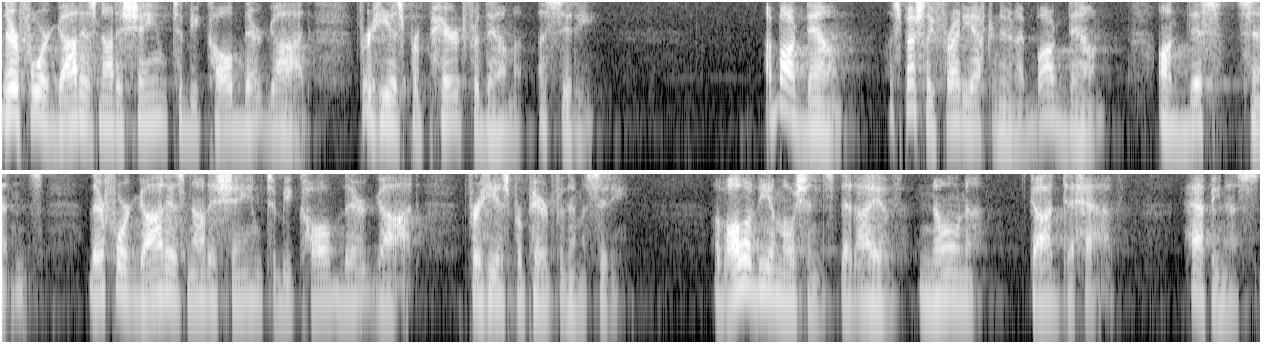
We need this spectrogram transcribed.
Therefore, God is not ashamed to be called their God, for he has prepared for them a city. I bogged down, especially Friday afternoon, I bogged down on this sentence. Therefore, God is not ashamed to be called their God, for he has prepared for them a city. Of all of the emotions that I have known God to have happiness,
